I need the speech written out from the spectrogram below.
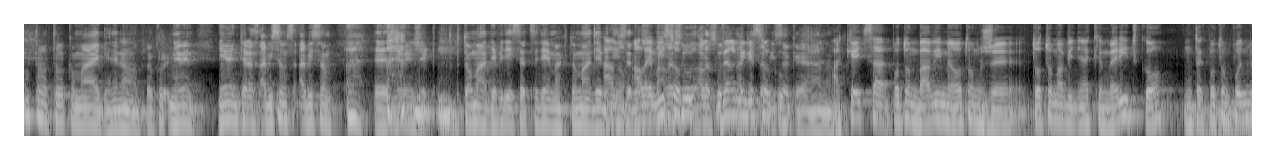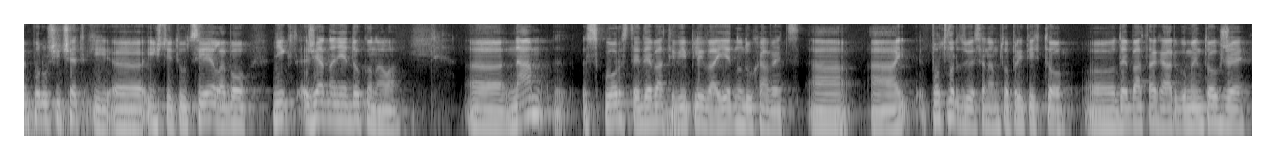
No to toľko má aj generálna prokuratúra. Neviem, neviem teraz, aby som, aby som eh, neviem, že kto má 97 a kto má 98, áno, ale, vysokú, ale sú, ale sú veľmi vysokú. vysoké. Áno. A keď sa potom bavíme o tom, že toto má byť nejaké meritko, no tak potom poďme porušiť všetky e, inštitúcie, lebo nik, žiadna nie je dokonalá. E, nám skôr z tej debaty vyplýva jednoduchá vec a, a potvrdzuje sa nám to pri týchto e, debatách a argumentoch, že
